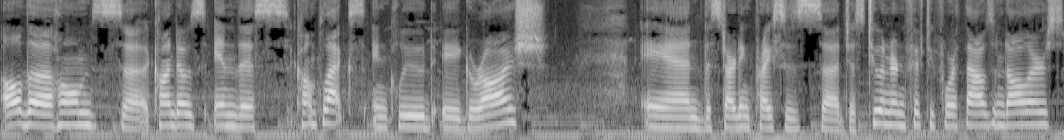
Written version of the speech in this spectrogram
All the homes, uh, condos in this complex include a garage, and the starting price is uh, just $254,000.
